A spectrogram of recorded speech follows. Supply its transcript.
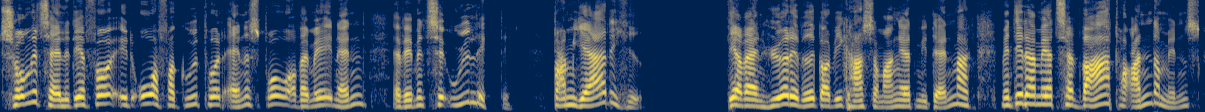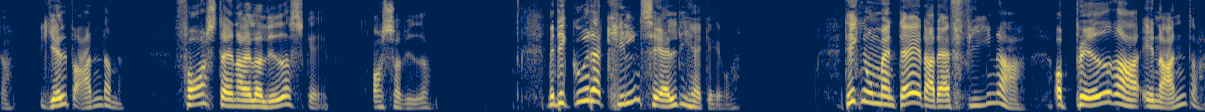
Tungetale, det er at få et ord fra Gud på et andet sprog og være med i en anden, at være med til at udlægge det. Barmhjertighed. Det at være en hyrde, jeg ved godt, vi ikke har så mange af dem i Danmark, men det der med at tage vare på andre mennesker, hjælpe andre forstander eller lederskab osv. Men det er Gud, der er kilden til alle de her gaver. Det er ikke nogen mandater, der er finere og bedre end andre.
